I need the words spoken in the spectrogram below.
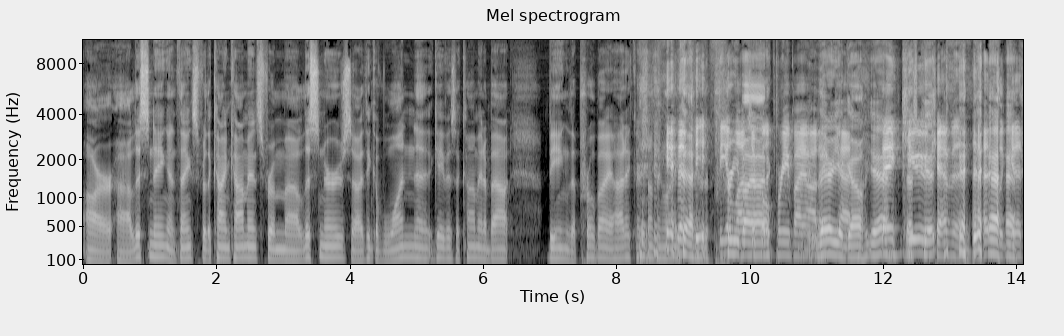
are uh, listening, and thanks for the kind comments from uh, listeners. Uh, I think of one that gave us a comment about being the probiotic or something like that. the the theological prebiotic. prebiotic. There you Yeah. go. Yeah, Thank you, good. Kevin. That's a good.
